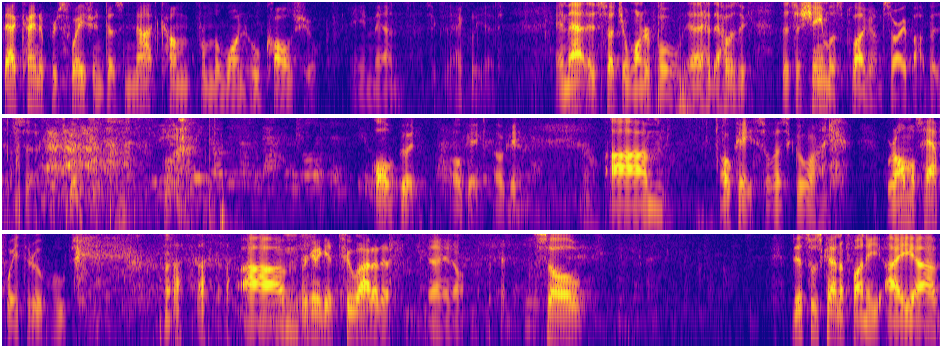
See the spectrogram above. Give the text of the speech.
That kind of persuasion does not come from the one who calls you. Amen. That's exactly it. And that is such a wonderful. Uh, that was a, that's a shameless plug. I'm sorry, Bob, but it's uh, it's good. It's actually noted on the back of the bulletin, too. Oh, good. Okay, okay. Um, okay, so let's go on. We're almost halfway through. Oops. We're going to get two out of this. Yeah, I know. So this was kind of funny. I uh,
